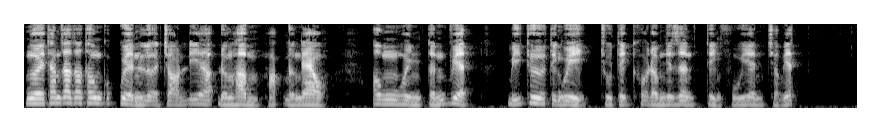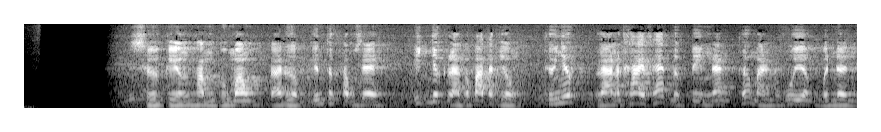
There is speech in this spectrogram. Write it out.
Người tham gia giao thông có quyền lựa chọn đi đường hầm hoặc đường đèo. Ông Huỳnh Tấn Việt, Bí thư tỉnh ủy, Chủ tịch Hội đồng Nhân dân tỉnh Phú Yên cho biết. Sự kiện hầm Cù Mông đã được chính thức thông xe, ít nhất là có ba tác dụng. Thứ nhất là nó khai thác được tiềm năng thế mạnh của Phú Yên, Bình Định,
